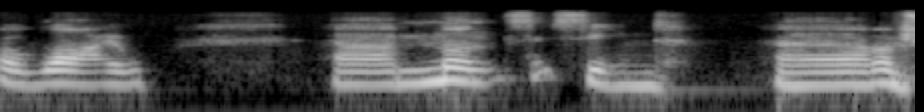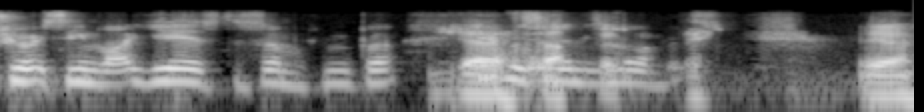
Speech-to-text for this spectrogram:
a while." uh, months. It seemed. Uh, I'm sure it seemed like years to some of them, but Yes, it was only months. Yeah.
